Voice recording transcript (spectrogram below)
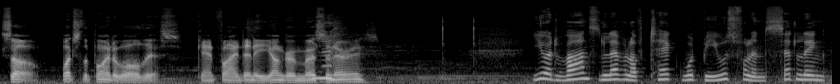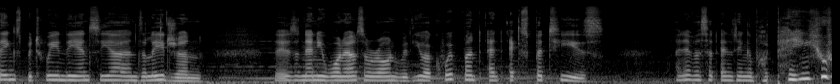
So, what's the point of all this? Can't find any younger mercenaries? Your advanced level of tech would be useful in settling things between the NCR and the Legion. There isn't anyone else around with your equipment and expertise. I never said anything about paying you.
